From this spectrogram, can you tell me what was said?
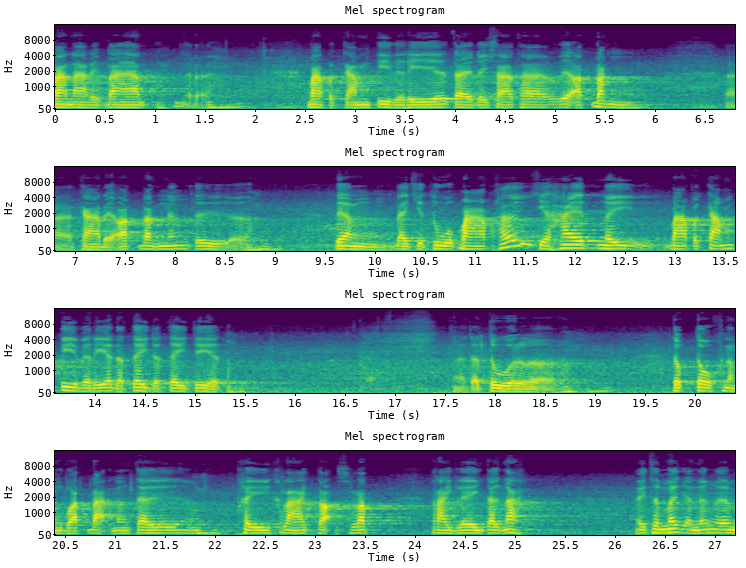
បាណារិបាតបាបកម្មពីវេរាតែដោយសារថាវាអត់ដឹងការដែលអត់ដឹងហ្នឹងគឺទាំងដែលជាតួបាបហើយជាហេតុនៃបាបកម្មពីវេរាដតីដតីទៀតទទួល ទុកទោសក្នុងវត្តដាក់ហ្នឹងទៅភ័យខ្លាចតក់ស្លុតរៃលេងទៅណាស់ហើយធ្វើម៉េចអាហ្នឹងមិន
